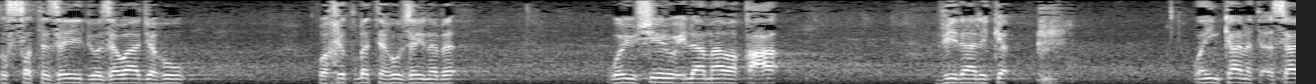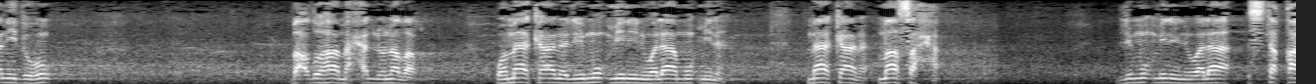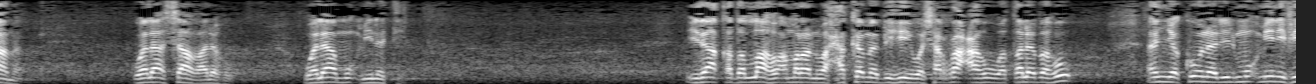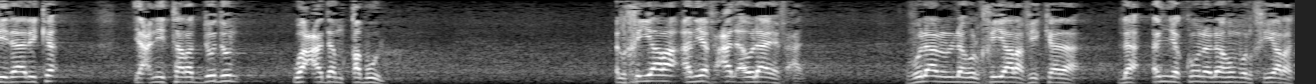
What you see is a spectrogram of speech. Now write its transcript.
قصة زيد وزواجه وخطبته زينب ويشير إلى ما وقع في ذلك. وإن كانت أسانيده بعضها محل نظر. وما كان لمؤمن ولا مؤمنة. ما كان ما صح لمؤمن ولا استقام ولا ساغ له. ولا مؤمنة. إذا قضى الله أمرا وحكم به وشرعه وطلبه أن يكون للمؤمن في ذلك يعني تردد وعدم قبول. الخيارة أن يفعل أو لا يفعل. فلان له الخيارة في كذا. لا أن يكون لهم الخيارة.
